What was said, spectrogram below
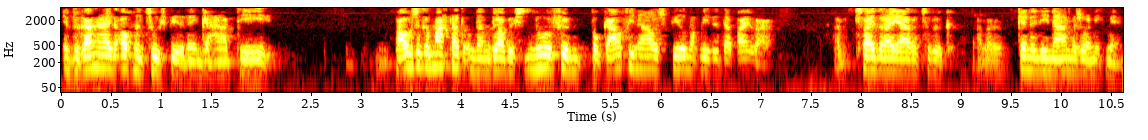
in Vergangenheit auch eine Zuspielerin gehabt, die Pause gemacht hat und dann, glaube ich, nur für ein Pokalfinale Spiel noch wieder dabei war. Aber zwei, drei Jahre zurück. Aber ich kenne die Namen so nicht mehr.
